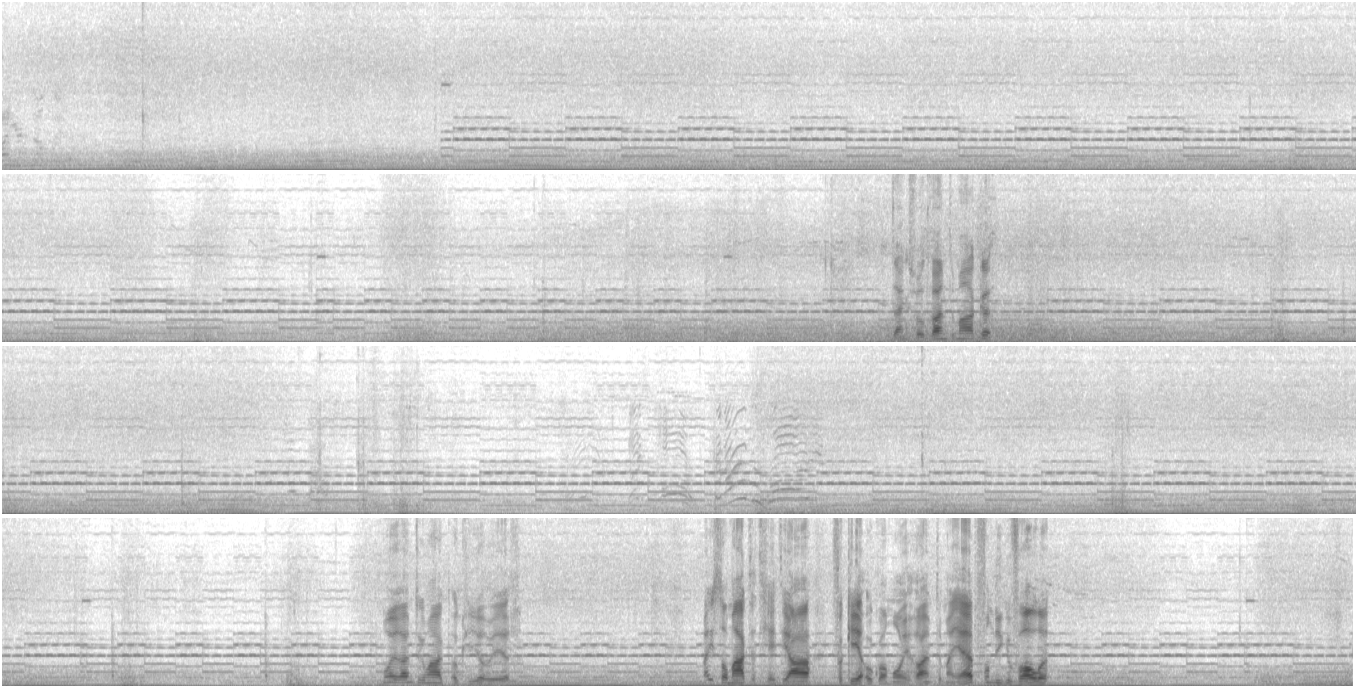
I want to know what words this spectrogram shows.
Voor het ruimte maken. Mooie ruimte gemaakt, ook hier weer. Meestal maakt het GTA verkeer ook wel mooie ruimte, maar je hebt van die gevallen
